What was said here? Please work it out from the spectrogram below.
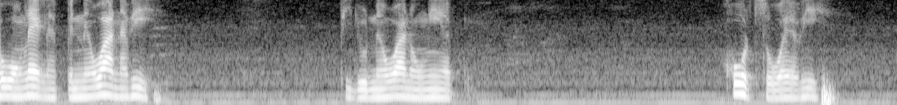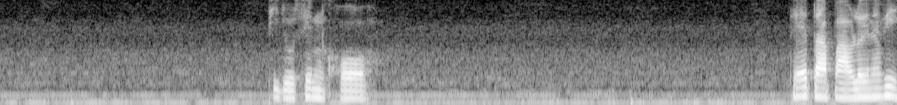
พราะวงแรกเลยเป็นเนื้อว่านนะพี่ พี่ดูเนื้อว่านองนี้ครับโคตรสวยอะพี่ พี่ดูเส้นคอแท้ตาเปล่าเลยนะพี่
